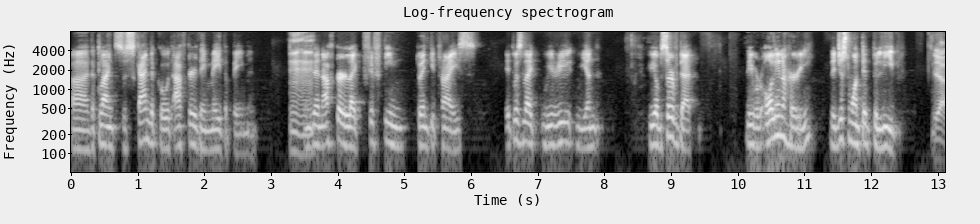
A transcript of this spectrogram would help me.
uh, the clients to scan the code after they made the payment. Mm-hmm. And then after like 15, 20 tries, it was like we really, we, un- we observed that they were all in a hurry. They just wanted to leave. Yeah.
